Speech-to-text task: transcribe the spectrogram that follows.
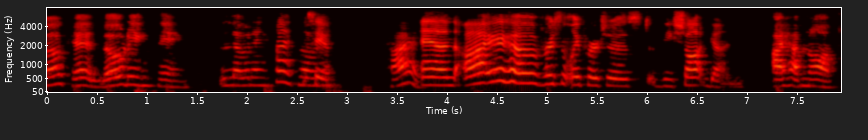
Okay, loading thing. Loading. Hi, loading. Hi. And I have recently purchased the shotgun. I have not.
